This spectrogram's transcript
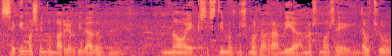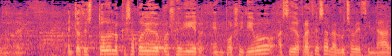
Seguimos siendo un barrio olvidado. No existimos, no somos la Gran Vía, no somos Indauchu. Entonces, todo lo que se ha podido conseguir en positivo ha sido gracias a la lucha vecinal.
